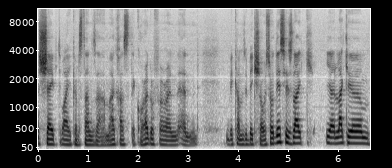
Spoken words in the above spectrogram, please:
shaped by Constanza Macras, the choreographer, and and becomes a big show. So this is like yeah, like um,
